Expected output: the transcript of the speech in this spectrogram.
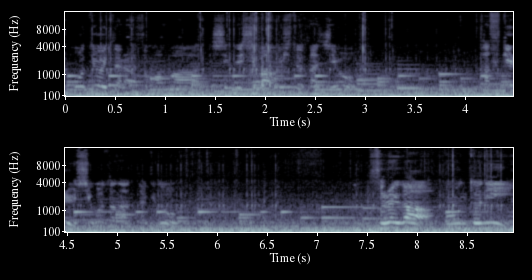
放っておいたらそのまま死んでしまう人たちを助ける仕事なんだけどそれが本当に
